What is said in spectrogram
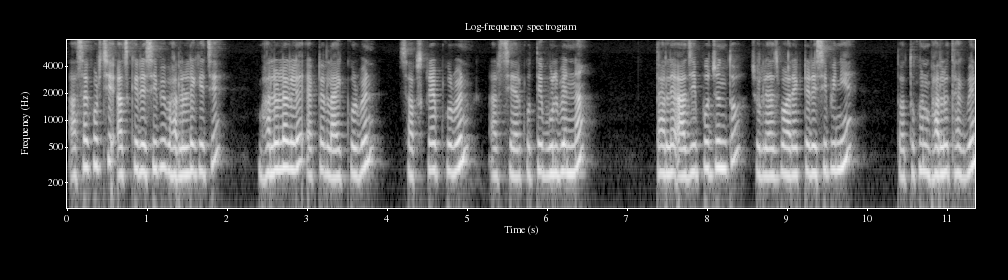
আশা করছি আজকে রেসিপি ভালো লেগেছে। ভালো লাগলে একটা লাইক করবেন সাবস্ক্রাইব করবেন আর শেয়ার করতে ভুলবেন না। তাহলে আজ পর্যন্ত চলে আসব আরেকটা রেসিপি নিয়ে। ততক্ষণ ভালো থাকবেন,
